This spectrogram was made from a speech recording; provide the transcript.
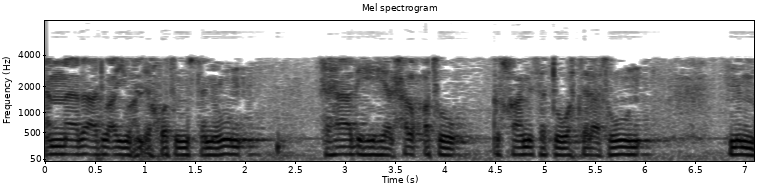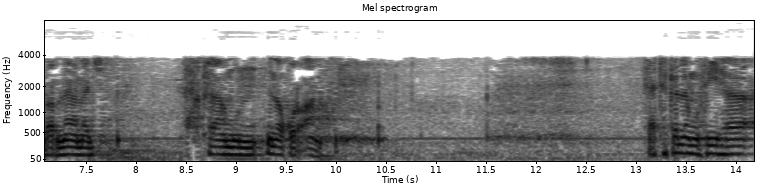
أما بعد أيها الإخوة المستمعون فهذه هي الحلقة الخامسة والثلاثون من برنامج أحكام من القرآن. أتكلم فيها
